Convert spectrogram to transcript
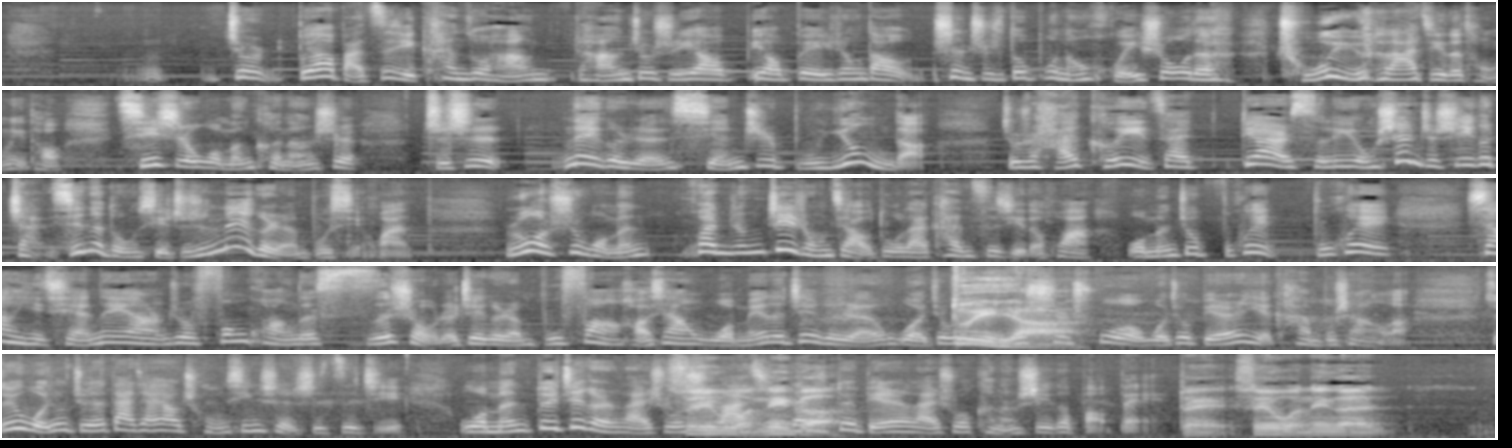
就是不要把自己看作好像好像就是要要被扔到甚至是都不能回收的厨余垃圾的桶里头。其实我们可能是只是那个人闲置不用的，就是还可以在第二次利用，甚至是一个崭新的东西，只是那个人不喜欢。如果是我们换成这种角度来看自己的话，我们就不会不会像以前那样，就疯狂的死守着这个人不放，好像我没了这个人，我就一无是处，我就别人也看不上了。所以我就觉得大家要重新审视自己。我们对这个人来说是垃圾，但是对别人来说可能是一个宝贝。对，所以我那个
